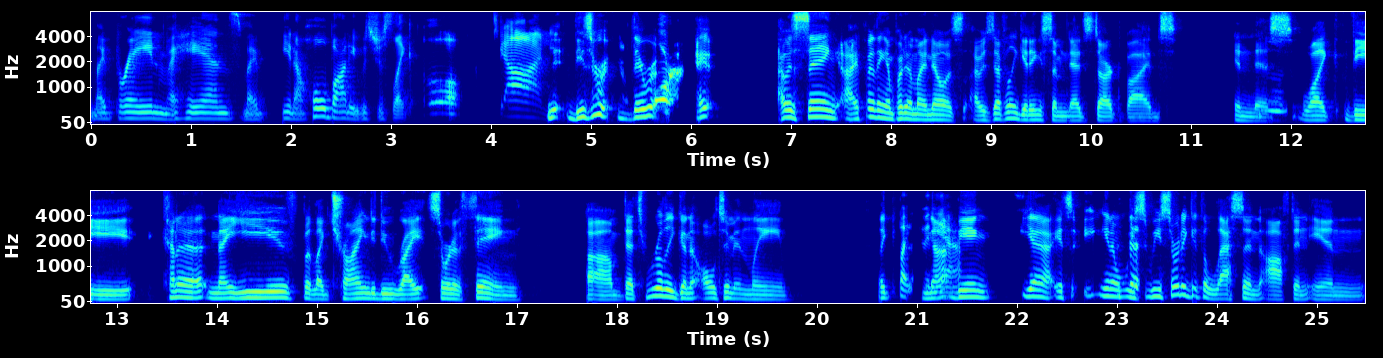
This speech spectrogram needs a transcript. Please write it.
my brain, my hands, my you know, whole body was just like, oh Jon. These were there were I, I was saying I think I'm putting in my notes. I was definitely getting some Ned Stark vibes in Mm-hmm. this, like the kind of naive but like trying to do right sort of thing. Um, that's really going to ultimately like but not yeah. being yeah it's you know we we sort of get the lesson often in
